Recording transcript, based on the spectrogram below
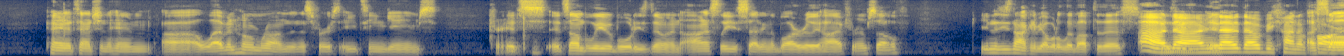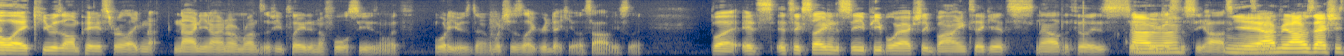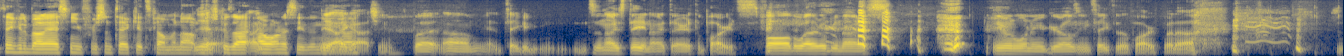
paying attention to him. Uh, Eleven home runs in his first 18 games. Crazy. It's it's unbelievable what he's doing. Honestly, he's setting the bar really high for himself. He- He's not going to be able to live up to this. Oh no! I mean if- that that would be kind of I hard. saw like he was on pace for like 99 home runs if he played in a full season with what he was doing, which is like ridiculous, obviously. But it's it's exciting to see people are actually buying tickets now at the Phillies simply Oh, just to see Hoskins. yeah, I mean, I was actually thinking about asking you for some tickets coming up, just because I, I, I- want to see the new yeah, I got you. But um, yeah, take a it's a nice date night there at the park. It's fall, the weather will be nice. you and one of your girls you can take to the park. But uh,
